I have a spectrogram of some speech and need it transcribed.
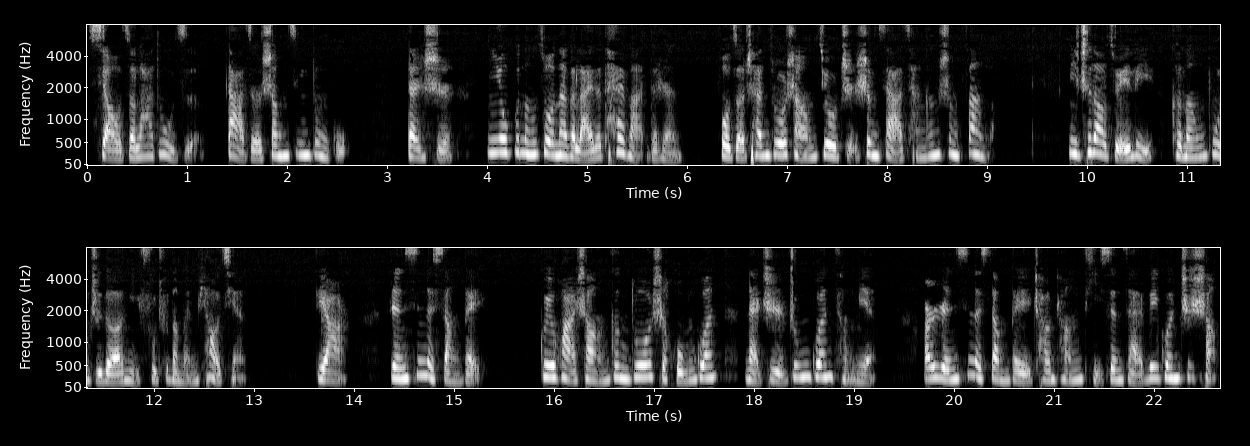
小则拉肚子，大则伤筋动骨。但是你又不能做那个来的太晚的人，否则餐桌上就只剩下残羹剩饭了，你吃到嘴里可能不值得你付出的门票钱。第二，人心的向背。规划上更多是宏观乃至中观层面，而人心的向背常常体现在微观之上。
